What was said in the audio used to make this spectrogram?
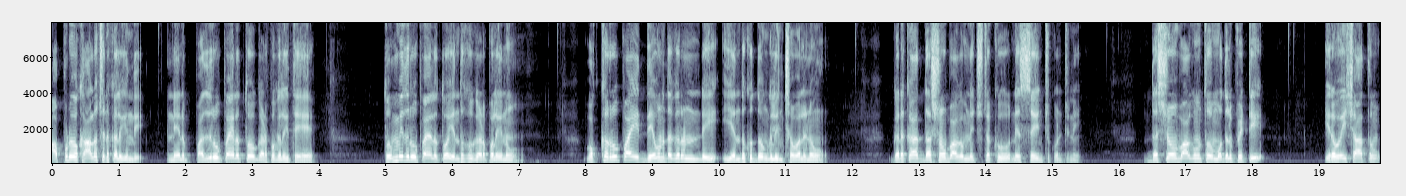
అప్పుడు ఒక ఆలోచన కలిగింది. నేను పది రూపాయలతో గడపగలిగితే తొమ్మిది రూపాయలతో ఎందుకు గడపలేను? ఒక్క రూపాయి దేవుని దగ్గర నుండి ఎందుకు దొంగిలించవలను? గనక దశమ భాగం నిచ్చుటకు నిశ్చయించుకుంటుని. దశమ భాగంతో మొదలుపెట్టి ఇరవై శాతం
